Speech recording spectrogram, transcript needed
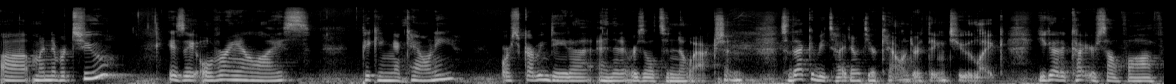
Uh, my number two is they overanalyze, picking a county or scrubbing data, and then it results in no action. So that could be tied in with your calendar thing too. Like you got to cut yourself off.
